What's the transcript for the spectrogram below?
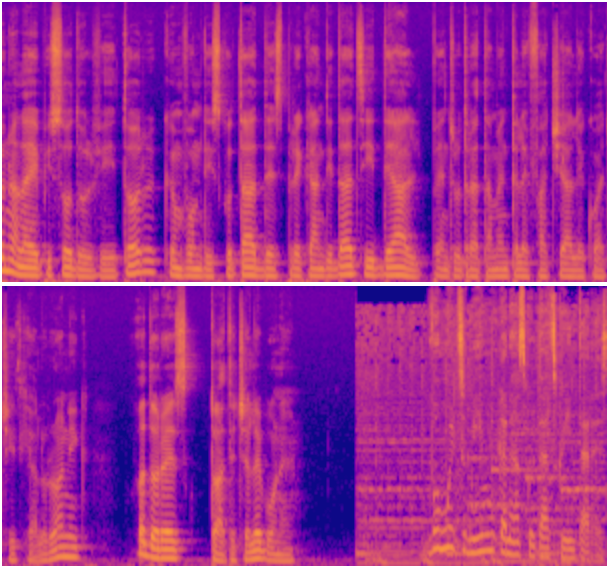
Până la episodul viitor, când vom discuta despre candidații ideali pentru tratamentele faciale cu acid hialuronic, vă doresc toate cele bune! Vă mulțumim că ne ascultați cu interes!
